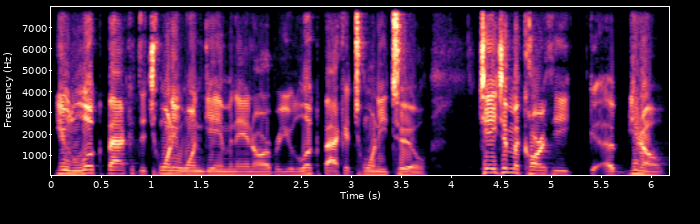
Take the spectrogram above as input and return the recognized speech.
You look back at the 21 game in Ann Arbor, you look back at 22. JJ McCarthy, uh, you know,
